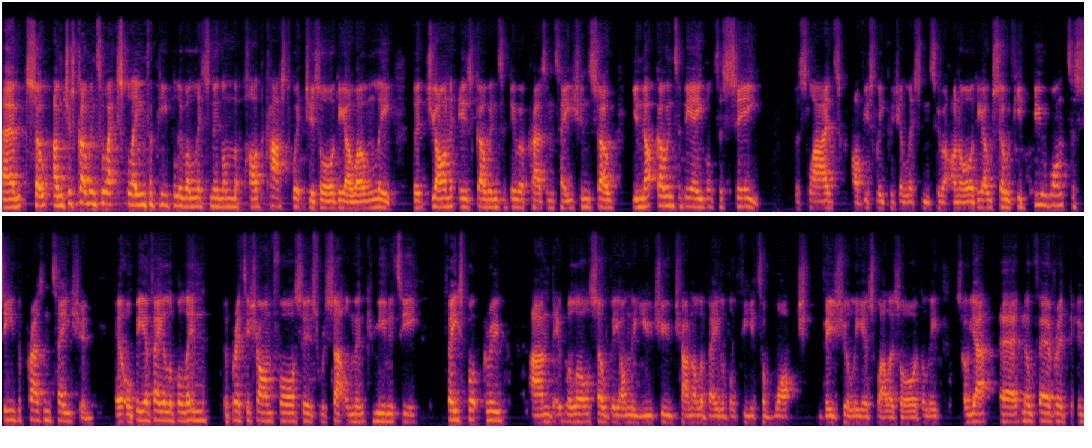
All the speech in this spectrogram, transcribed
Um, so I'm just going to explain for people who are listening on the podcast, which is audio only, that John is going to do a presentation. So you're not going to be able to see the slides, obviously, because you're listening to it on audio. So if you do want to see the presentation, it'll be available in the British Armed Forces Resettlement Community Facebook group, and it will also be on the YouTube channel available for you to watch visually as well as audibly. So yeah, uh, no further ado,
